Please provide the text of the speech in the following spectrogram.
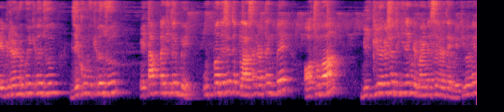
এই বিরানব্বই কিলো জুল যে কোনো কিলো জুল, এই তাপটা কি থাকবে? উৎপাদের সাথে প্লাস আকারে থাকবে অথবা বিক্রিয়কের সাথে কি থাকবে? মাইনাস আকারে থাকবে। কীভাবে?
